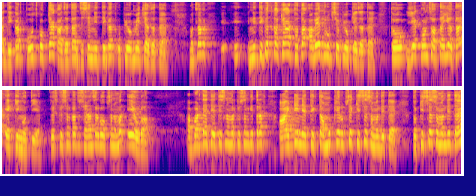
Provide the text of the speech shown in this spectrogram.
अधिकृत पहुँच को क्या कहा जाता है, जिसे नीतिगत उपयोग में किया जाता है? मतलब नीतिगत का क्या अर्थ होता है? अवैध रूप से उपयोग किया जाता है। तो ये कौन सा होता है? ये होता है एक्किंग होती है। तो इस क्वेश्चन का जो सही आंसर का ऑप्शन नंबर ए होगा। अब बढ़ते हैं तैतीस नंबर क्वेश्चन की तरफ़। आईटी नैतिकता मुख्य रूप से किससे संबंधित है? तो किससे संबंधित है?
